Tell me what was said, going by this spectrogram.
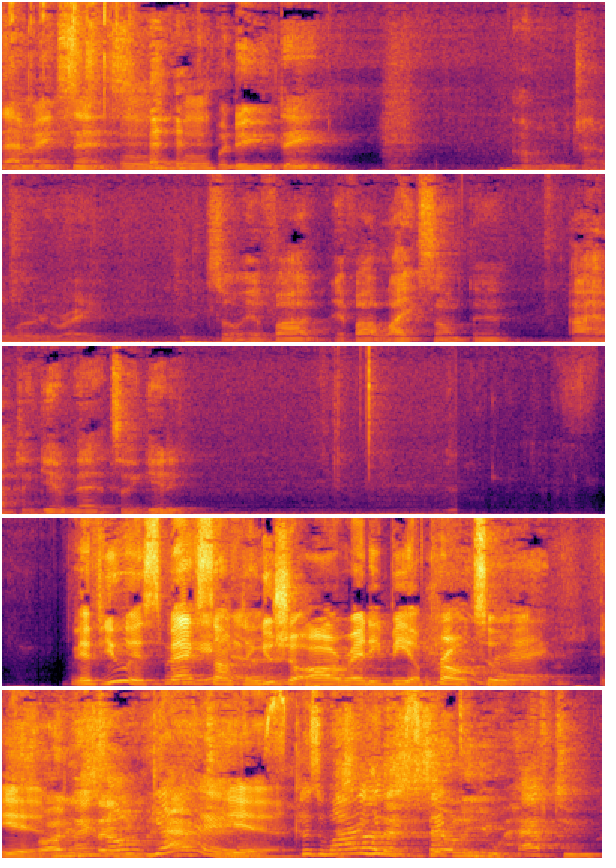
that makes sense. Mm-hmm. But do you think? Hold on, let me try to word it right. So if I if I like something, I have to give that to get it. If you expect Yeah. something, you should already be a pro to it. Yeah. So I didn't say so? you have to. Yeah. Because why it's are not you necessarily expecting? you have to,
